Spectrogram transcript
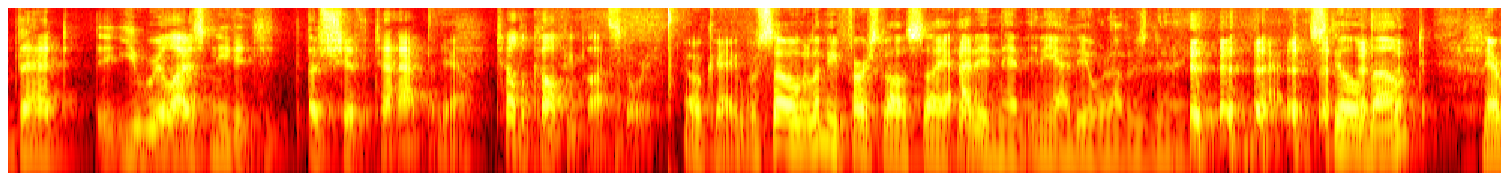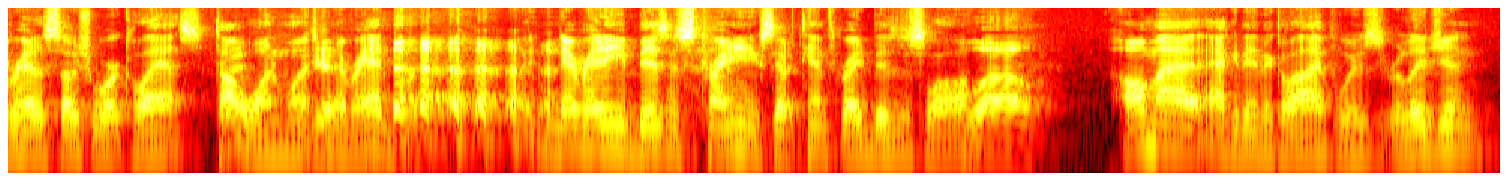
that you realized needed a shift to happen. Yeah. Tell the coffee pot story. Okay. Well, so let me first of all say I didn't have any idea what I was doing. I still don't. Never had a social work class. Taught right. one once, yeah. but never had one. never had any business training except 10th grade business law. Wow. All my academic life was religion,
